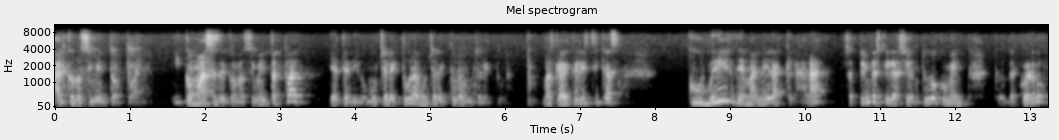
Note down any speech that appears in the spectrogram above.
al conocimiento actual. ¿Y cómo haces el conocimiento actual? Ya te digo, mucha lectura, mucha lectura, mucha lectura. Más características, cubrir de manera clara, o sea, tu investigación, tu documento, ¿de acuerdo?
